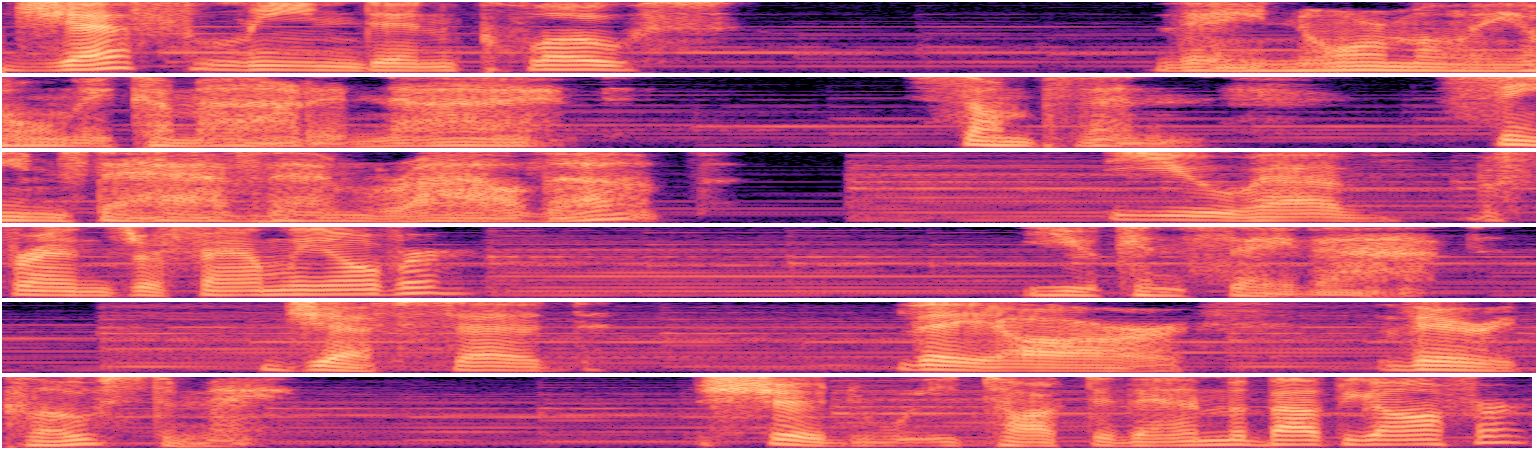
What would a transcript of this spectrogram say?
Jeff leaned in close. They normally only come out at night. Something seems to have them riled up. You have friends or family over? You can say that. Jeff said. They are very close to me. Should we talk to them about the offer?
